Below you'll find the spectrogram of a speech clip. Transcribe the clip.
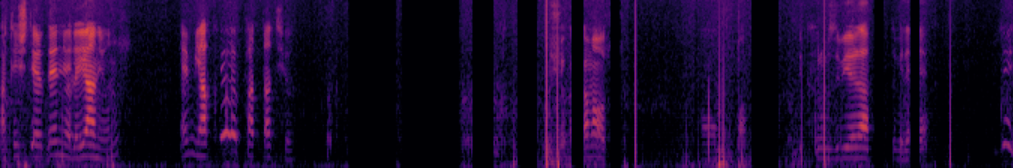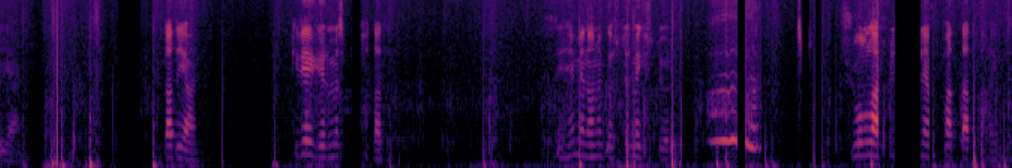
Ateşlerden öyle yanıyorsunuz. Hem yakıyor hem patlatıyor. Düşüyor ama bak. Bir kırmızı bir yere attı bile. Güzel yani. Patladı yani. Girer girmez patladı. Size hemen onu göstermek istiyorum. Yollar bile patlattı hayvan.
